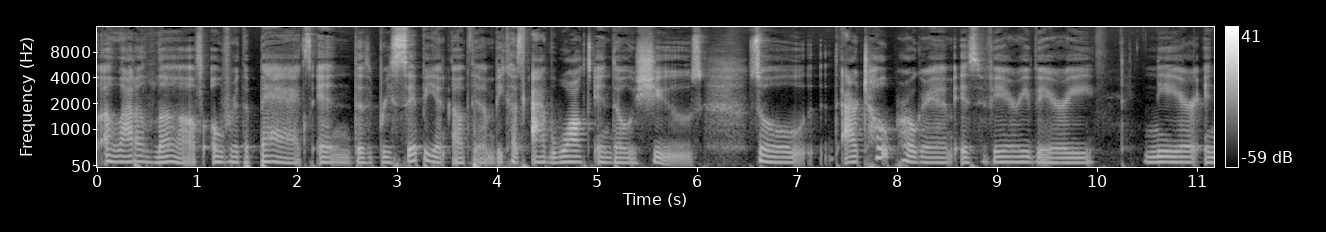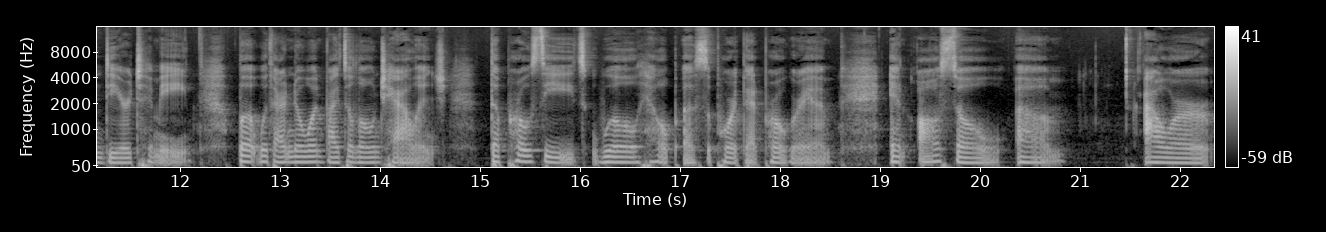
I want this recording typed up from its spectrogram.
a lot of love over the bags and the recipient of them because I've walked in those shoes. So our tote program is very, very near and dear to me. But with our No One Fights Alone challenge, the proceeds will help us support that program. And also, um, our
